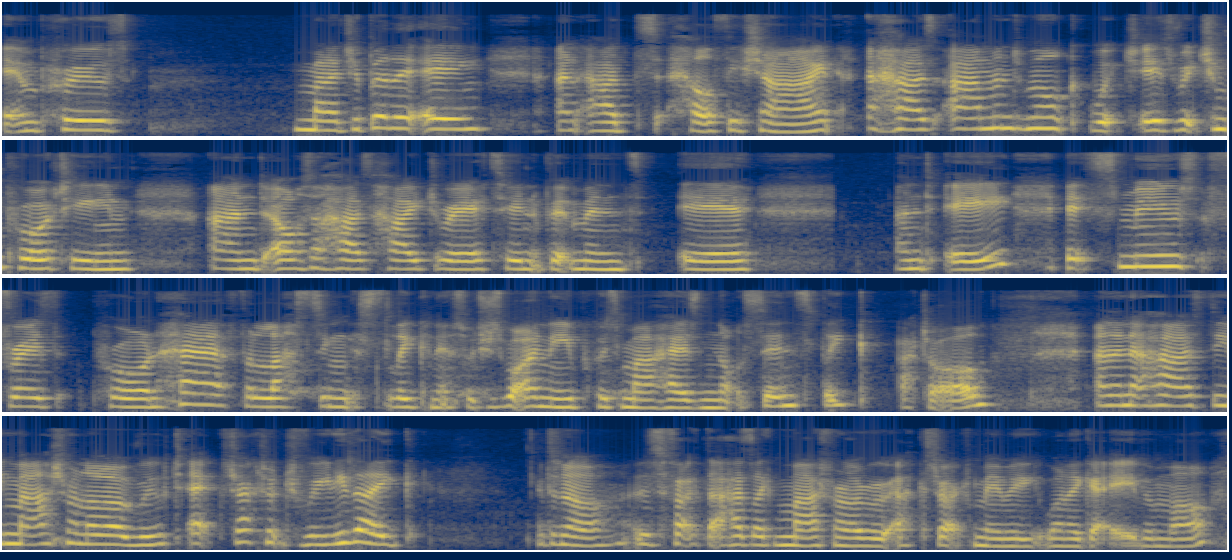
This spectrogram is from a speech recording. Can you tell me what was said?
It improves manageability and adds healthy shine. It has almond milk, which is rich in protein, and also has hydrating vitamins A and E. It smooths frizz prone hair for lasting sleekness, which is what I need because my hair is not saying sleek at all. And then it has the marshmallow root extract, which really like, I don't know, the fact that it has like marshmallow root extract made me want to get it even more.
